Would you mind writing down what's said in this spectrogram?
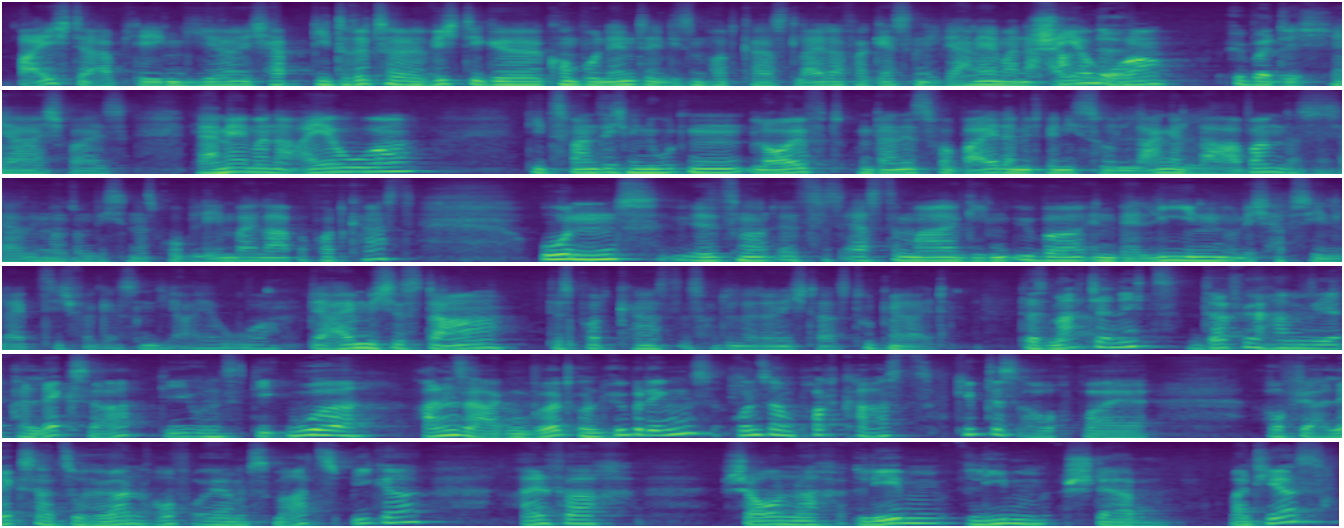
Beichte ablegen hier. Ich habe die dritte wichtige Komponente in diesem Podcast leider vergessen. Wir haben ja immer eine Schande Eieruhr. Über dich. Ja, ich weiß. Wir haben ja immer eine Eieruhr, die 20 Minuten läuft und dann ist vorbei, damit wir nicht so lange labern. Das ist ja immer so ein bisschen das Problem bei Laber-Podcast. Und wir sitzen heute jetzt das erste Mal gegenüber in Berlin und ich habe sie in Leipzig vergessen, die Eieruhr. Der heimliche Star des Podcasts ist heute leider nicht da. Es tut mir leid. Das macht ja nichts. Dafür haben wir Alexa, die uns die Uhr ansagen wird. Und übrigens, unseren Podcast gibt es auch bei auf der Alexa zu hören, auf eurem Smart Speaker. Einfach schauen nach Leben, Lieben, Sterben. Matthias,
